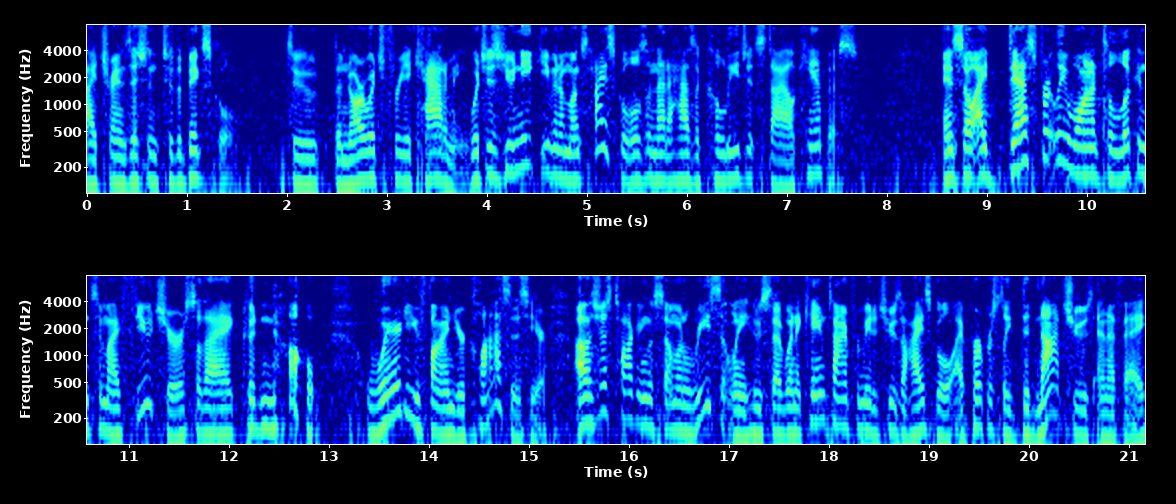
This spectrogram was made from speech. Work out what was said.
I transitioned to the big school, to the Norwich Free Academy, which is unique even amongst high schools in that it has a collegiate style campus. And so I desperately wanted to look into my future so that I could know where do you find your classes here? I was just talking with someone recently who said when it came time for me to choose a high school, I purposely did not choose NFA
